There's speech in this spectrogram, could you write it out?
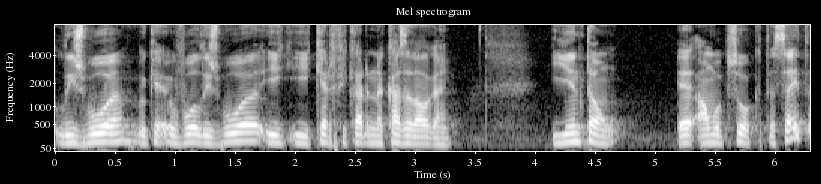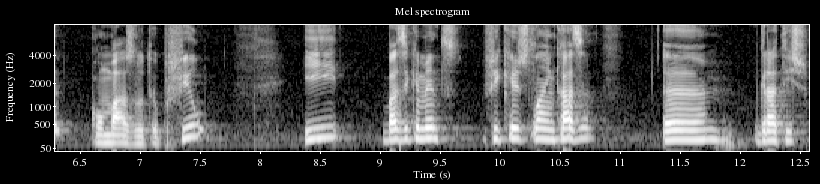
Lisboa, eu, quero- eu vou a Lisboa e, e quero ficar na casa de alguém. E então eh, há uma pessoa que te aceita, com base no teu perfil, e basicamente ficas lá em casa hum, grátis.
